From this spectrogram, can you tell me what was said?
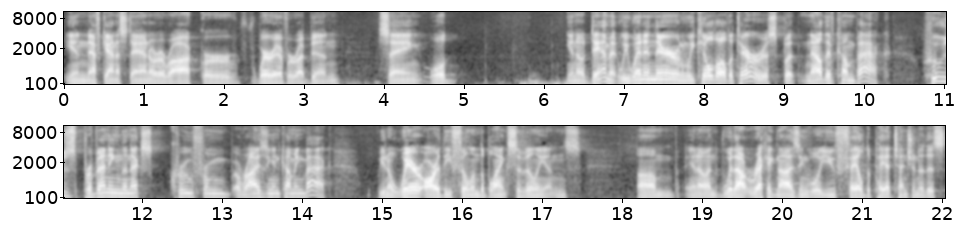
in Afghanistan or Iraq or wherever I've been saying, well, you know, damn it, we went in there and we killed all the terrorists, but now they've come back. Who's preventing the next crew from arising and coming back? You know, where are the fill in the blank civilians? Um, you know, and without recognizing, well, you failed to pay attention to this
